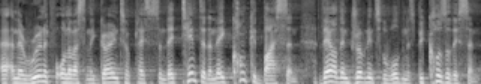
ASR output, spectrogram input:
uh, and they ruin it for all of us and they go into a place of sin, they're tempted and they're conquered by sin. They are then driven into the wilderness because of their sin.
